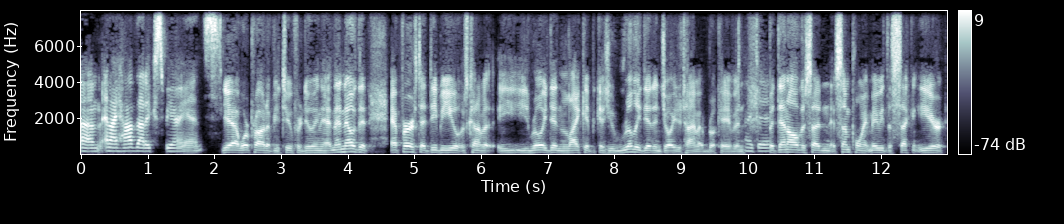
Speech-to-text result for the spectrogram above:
um, and I have that experience. Yeah, we're proud of you too for doing that. And I know that at first at DBU it was kind of a you really didn't like it because you really did enjoy your time at Brookhaven. I did. But then all of a sudden, at some point, maybe the second year,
